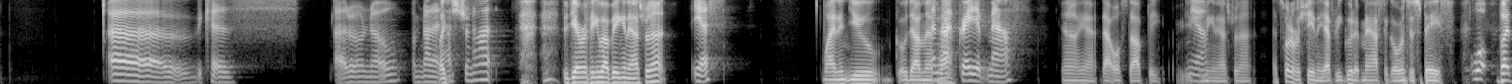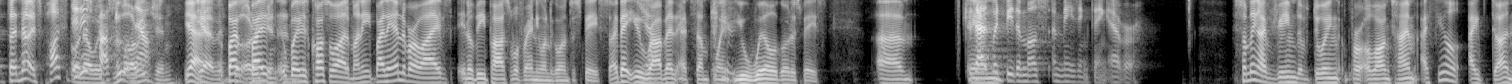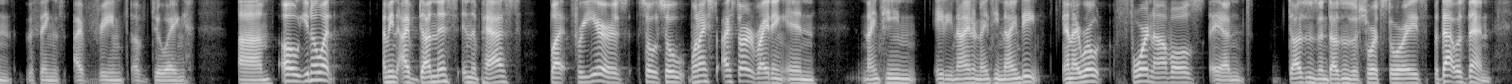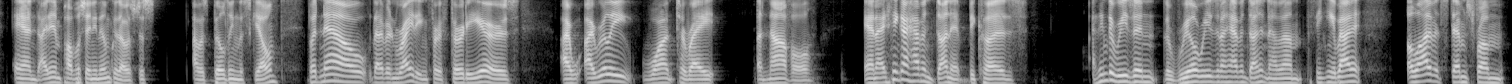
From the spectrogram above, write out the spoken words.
Uh, because I don't know. I'm not an Like- astronaut. Did you ever think about being an astronaut? Yes. Why didn't you go down that I'm path? not great at math. Oh yeah, that will stop be, from Yeah. being an astronaut. That's sort of a shame that you have to be good at math to go into space. well, but but no, it's possible It now is with possible Blue now. Origin. Yeah, yeah, with but Blue by, Origin. but it costs a lot of money. By the end of our lives, it'll be possible for anyone to go into space. So I bet you, Yeah. Robyn, at some point you will go to space. Um, Because that would be the most amazing thing ever. Something I've dreamed of doing for a long time. I feel I've done the things I've dreamed of doing. Um, oh, you know what? I mean, I've done this in the past, but for years. So, so when I st- I started writing in 1989 or 1990, and I wrote four novels and dozens and dozens of short stories. But that was then, and I didn't publish any of them because I was just I was building the skill. But now that I've been writing for 30 years, I I really want to write a novel, and I think I haven't done it because I think the reason, the real reason I haven't done it now that I'm thinking about it, a lot of it stems from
